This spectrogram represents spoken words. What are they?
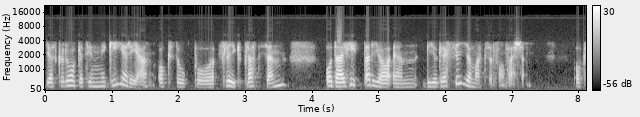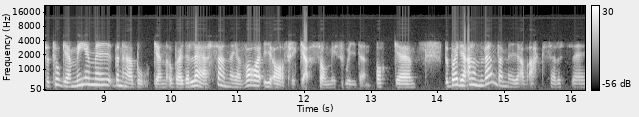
Jag skulle åka till Nigeria och stod på flygplatsen och där hittade jag en biografi om Axel von Fersen. Och så tog jag med mig den här boken och började läsa när jag var i Afrika som i Sweden. Och eh, då började jag använda mig av Axels eh,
